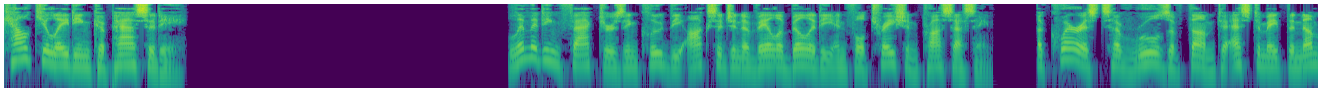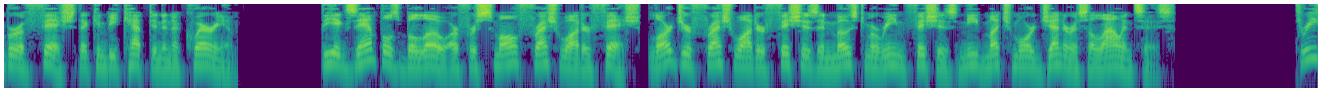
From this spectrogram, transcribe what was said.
Calculating capacity Limiting factors include the oxygen availability and filtration processing. Aquarists have rules of thumb to estimate the number of fish that can be kept in an aquarium. The examples below are for small freshwater fish, larger freshwater fishes and most marine fishes need much more generous allowances. 3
